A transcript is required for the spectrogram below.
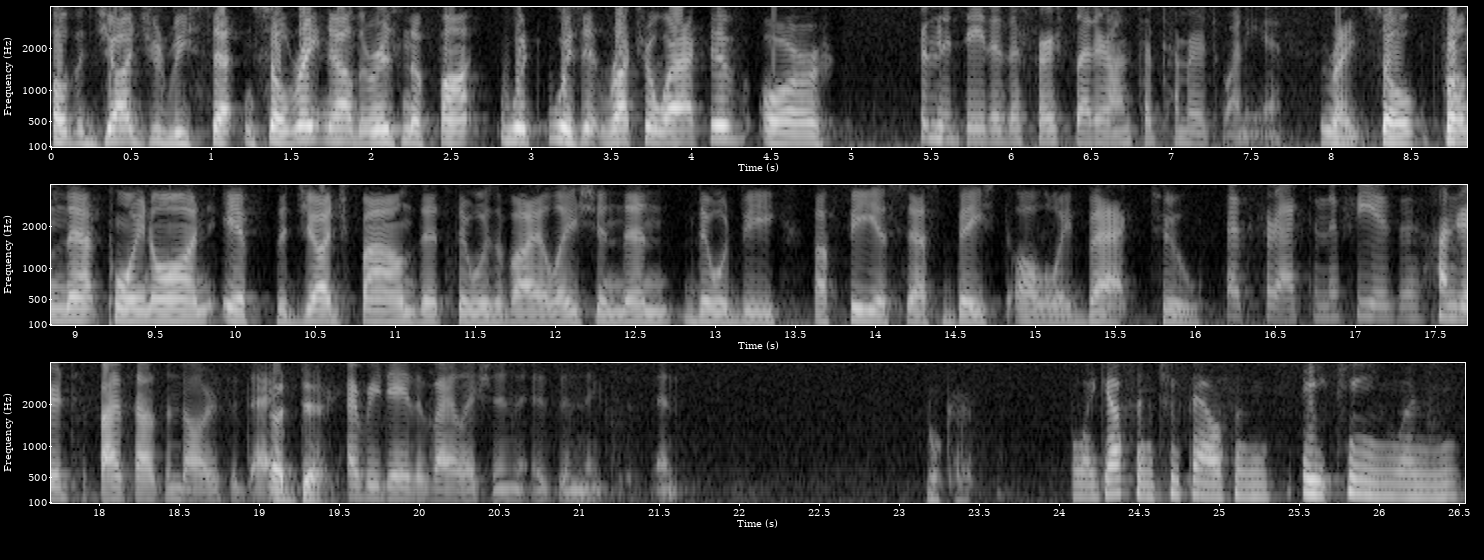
Oh, the judge would be set, and so right now there isn't a fine, was it retroactive or? from the date of the first letter on September 20th. Right, so from that point on, if the judge found that there was a violation, then there would be a fee assessed based all the way back to That's correct, and the fee is 100 to $5,000 a day. a day. Every day the violation is in existence. Okay. Well, I guess in 2018, when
